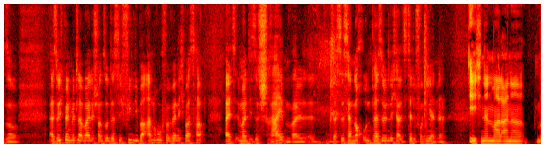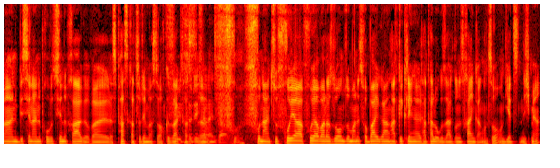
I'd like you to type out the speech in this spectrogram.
so. Also ich bin mittlerweile schon so, dass ich viel lieber anrufe, wenn ich was habe, als immer dieses Schreiben, weil äh, das ist ja noch unpersönlicher als telefonieren, ne? Ich nenne mal eine, ein bisschen eine provozierende Frage, weil das passt gerade zu dem, was du auch gesagt Fühlst hast. Du dich äh, nein, zu früher, früher war das so und so, man ist vorbeigegangen, hat geklingelt, hat Hallo gesagt und ist reingegangen und so und jetzt nicht mehr.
